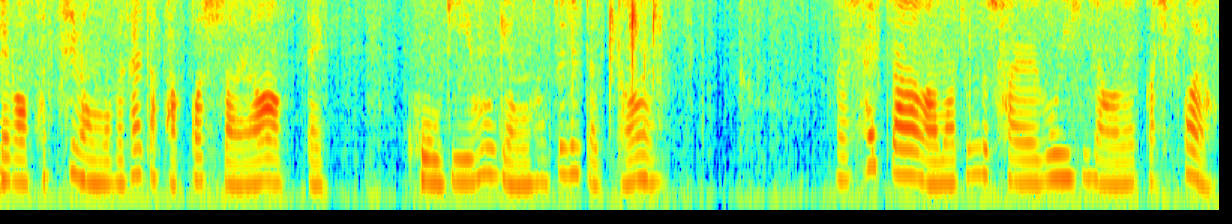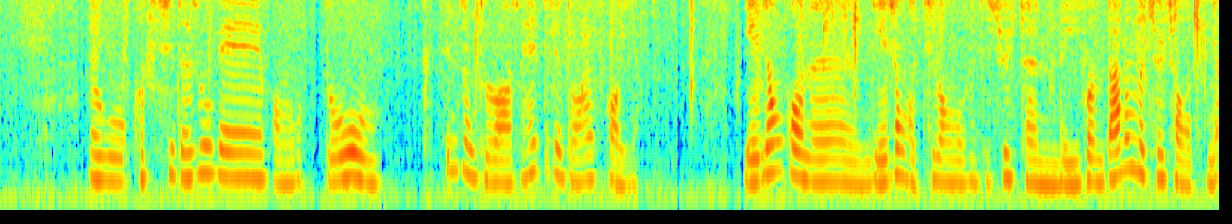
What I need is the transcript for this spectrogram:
제가 거치 방법을 살짝 바꿨어요. 그때 고기 후기 영상 찍을 때부터. 살짝 아마 좀 더 잘 보이시지 않을까 싶어요. 그리고 거치대 소개 방법도 신청 들어와서 해드리도록 할 거예요. 예전 거는 예전 거치 방법은 제 출처였는데 이건 다른 분 출처거든요.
